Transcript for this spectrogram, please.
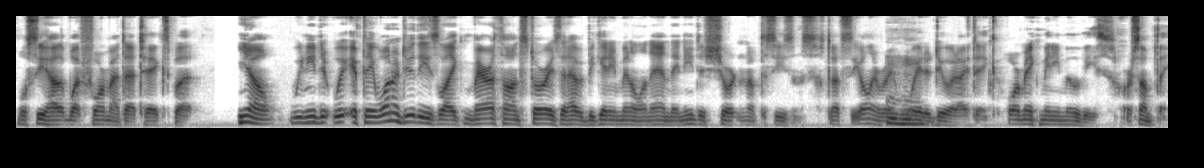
We'll see how what format that takes, but you know, we need to we, if they want to do these like marathon stories that have a beginning, middle, and end, they need to shorten up the seasons. That's the only right way to do it, I think, or make mini movies or something.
